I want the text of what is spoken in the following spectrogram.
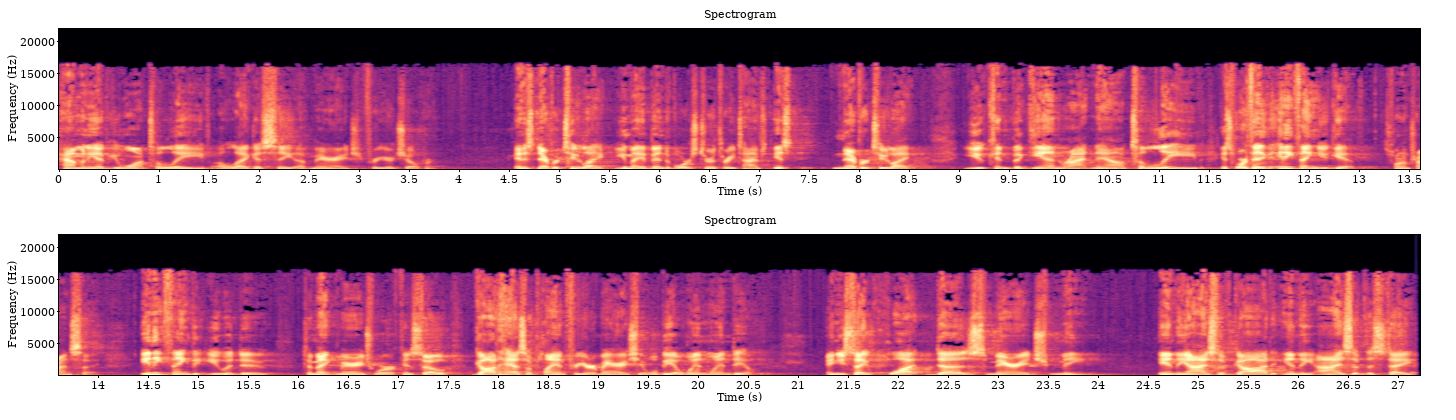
How many of you want to leave a legacy of marriage for your children? And it's never too late. You may have been divorced two or three times. It's never too late. you can begin right now to leave. It's worth anything you give. That's what I'm trying to say. Anything that you would do to make marriage work. And so God has a plan for your marriage. It will be a win win deal. And you say, what does marriage mean? In the eyes of God, in the eyes of the state,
